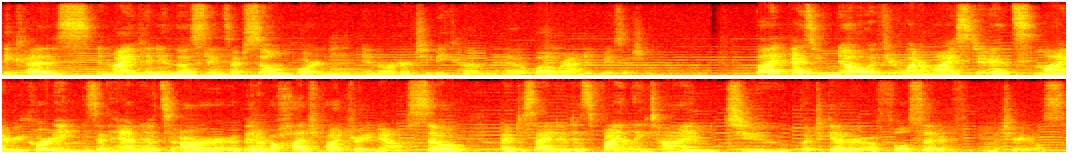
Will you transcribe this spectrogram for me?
Because, in my opinion, those things are so important in order to become a well-rounded musician. But as you know, if you're one of my students, my recordings and handouts are a bit of a hodgepodge right now, so I've decided it's finally time to put together a full set of materials.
